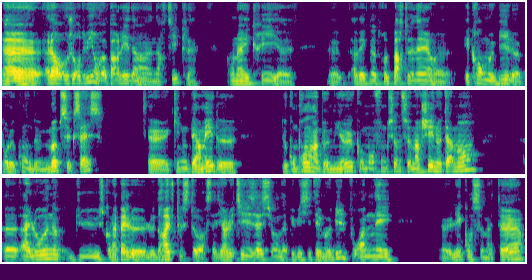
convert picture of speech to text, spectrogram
Euh, alors aujourd'hui, on va parler d'un article qu'on a écrit euh, euh, avec notre partenaire écran mobile pour le compte de Mob Success, qui nous permet de, comprendre un peu mieux comment fonctionne ce marché, notamment à l'aune du ce qu'on appelle le, drive to store, c'est-à-dire l'utilisation de la publicité mobile pour amener euh, les consommateurs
